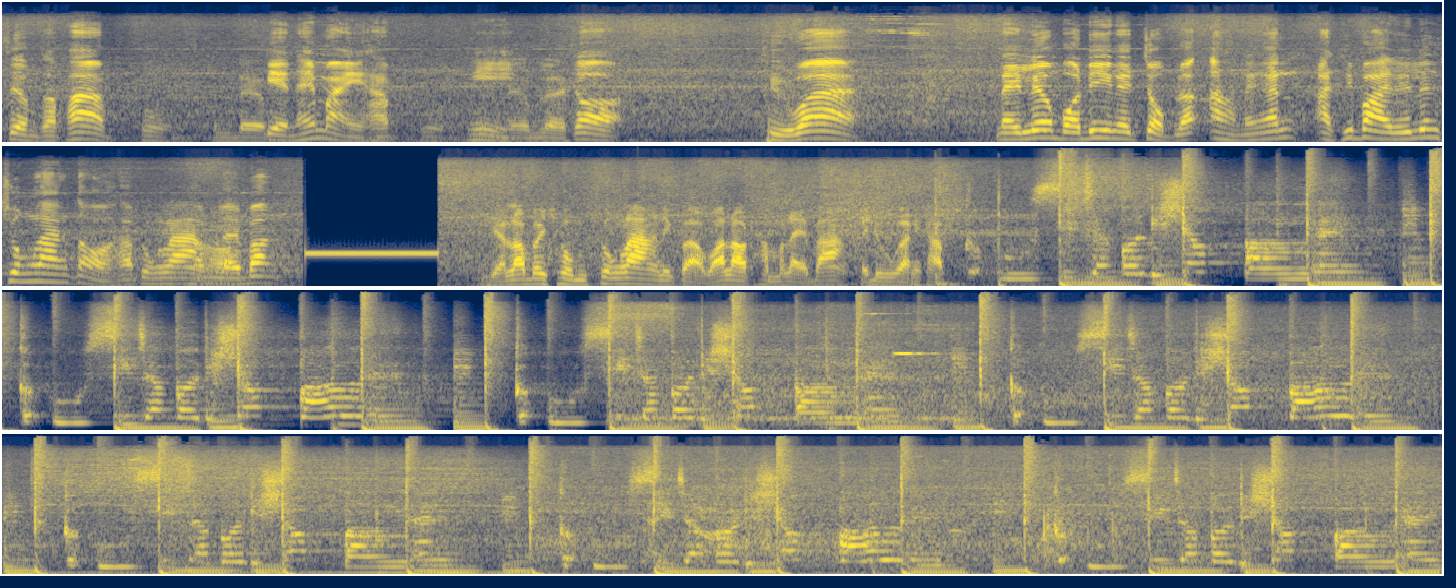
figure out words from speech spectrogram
เสื่อมสภาพอืมเดิม เปลี่ยนให้ใหม่ครับอืมนี่เดิมเลย ก็ถือว่าในเรื่องบอดี้เนี่ยจบแล้วอะงั้นอธิบายในเรื่องช่วงล่างต่อครับช่วงล่าง ทำอะไรบ้าง เดี๋ยวเราไปชมช่วงล่างดีกว่าว่าเราทำอะไรบ้างไปดูกันครับก็อูซี่จากบอดี้ช็อปบางเลนก็อูซี่จาก นก็อูซี่จากบอดี้ช็อปบางเลนก็อูซี่จากบอดี้ช็อปบางเลน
